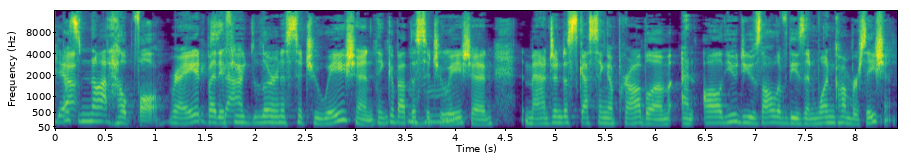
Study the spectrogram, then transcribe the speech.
That's not helpful. Right. Exactly. But if you learn a situation, think about the mm-hmm. situation, imagine discussing a problem and all you'd use all of these in one conversation.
